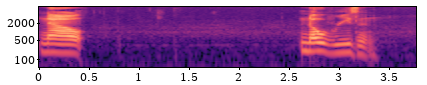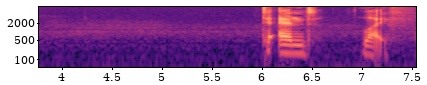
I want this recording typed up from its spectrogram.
Now, no reason to end life.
